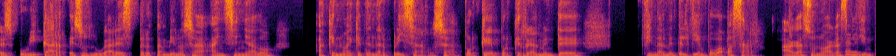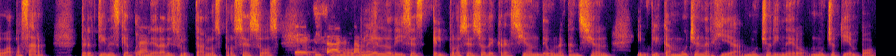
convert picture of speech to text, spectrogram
es ubicar esos lugares, pero también nos ha, enseñado a que no hay que tener prisa. O sea, ¿por qué? Porque realmente, finalmente el tiempo va a pasar. Hagas o no hagas, el tiempo va a pasar, pero tienes que aprender a disfrutar los procesos. Y como bien lo dices, el proceso de creación de una canción implica mucha energía, mucho dinero, mucho tiempo,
